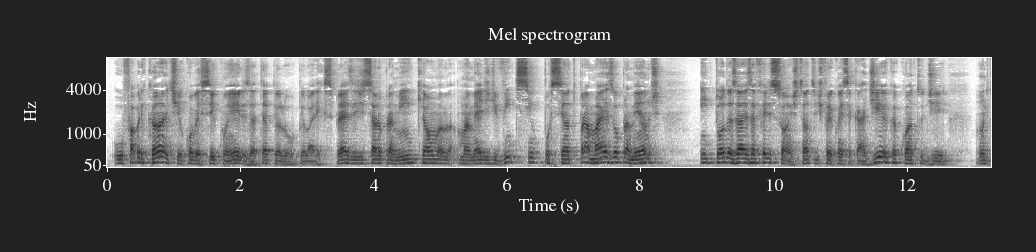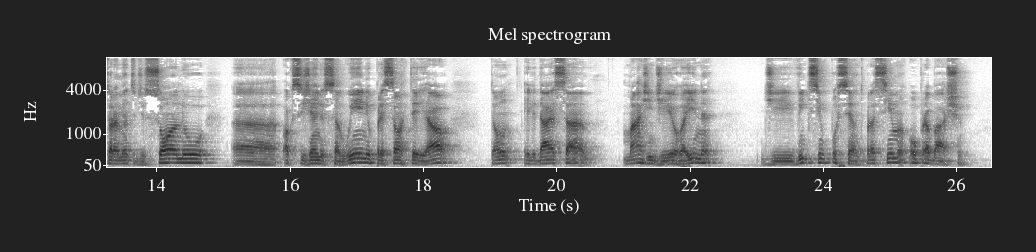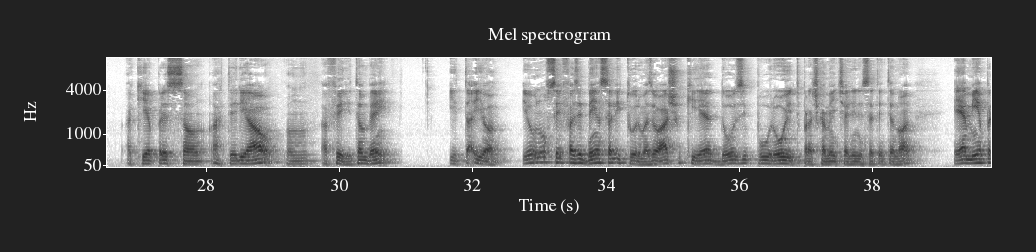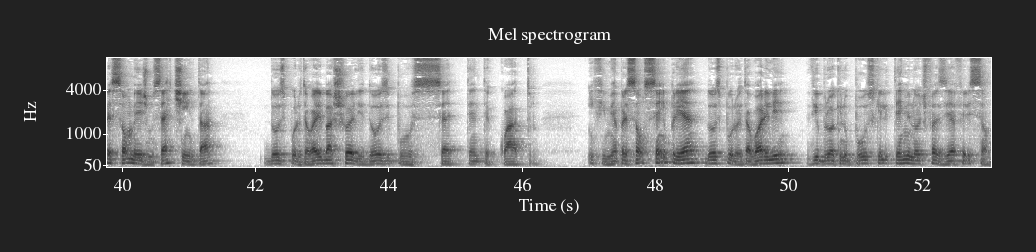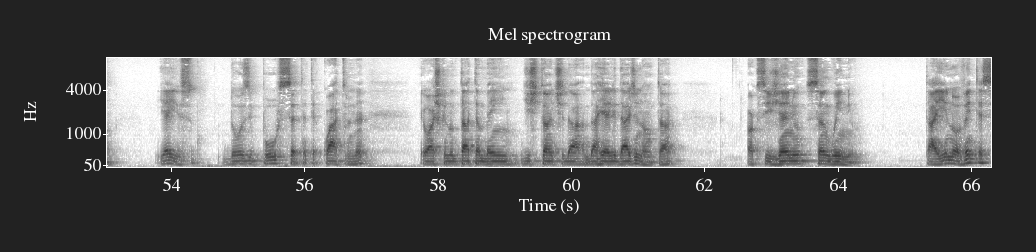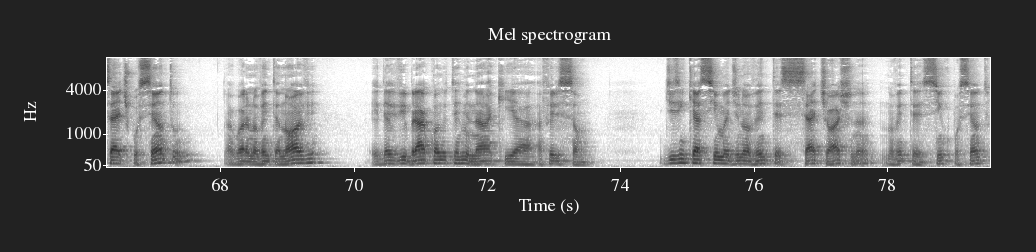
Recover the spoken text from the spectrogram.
O fabricante, eu conversei com eles até pelo, pelo AliExpress, eles disseram para mim que é uma, uma média de 25% para mais ou para menos em todas as aferições, tanto de frequência cardíaca quanto de monitoramento de sono, uh, oxigênio sanguíneo, pressão arterial. Então, ele dá essa margem de erro aí, né? De 25% para cima ou para baixo. Aqui a pressão arterial, vamos aferir também. E tá aí, ó. Eu não sei fazer bem essa leitura, mas eu acho que é 12 por 8 praticamente ali no 79. É a minha pressão mesmo, certinho, tá? 12 por 8. Agora ele baixou ali, 12 por 74. Enfim, minha pressão sempre é 12 por 8. Agora ele vibrou aqui no pulso que ele terminou de fazer a ferição. E é isso, 12 por 74, né? Eu acho que não está também distante da, da realidade não, tá? oxigênio sanguíneo. Tá aí 97%, agora 99%. Ele deve vibrar quando terminar aqui a, a ferição. Dizem que acima de 97, eu acho, né? 95%,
